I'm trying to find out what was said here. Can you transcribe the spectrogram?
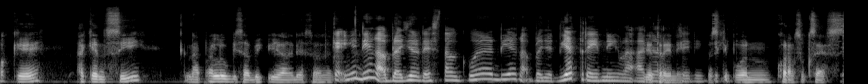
Oke, I can see kenapa lu bisa bi- bilang dia sorcerer. kayaknya dia nggak belajar deh setahu gue dia nggak belajar dia training lah Dia ada training, meskipun kurang sukses.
